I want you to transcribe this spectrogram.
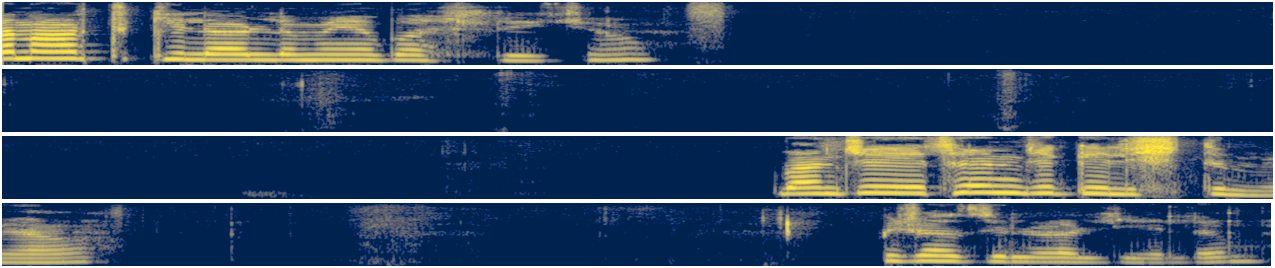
Ben artık ilerlemeye başlayacağım. Bence yeterince geliştim ya. Biraz ilerleyelim.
